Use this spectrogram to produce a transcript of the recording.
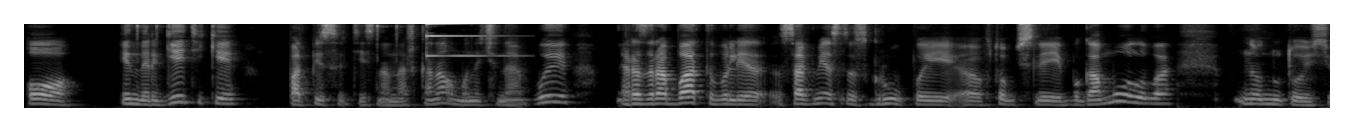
о энергетике. Подписывайтесь на наш канал, мы начинаем. Вы разрабатывали совместно с группой, э, в том числе и Богомолова, ну, ну то есть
